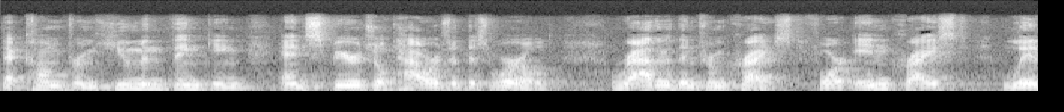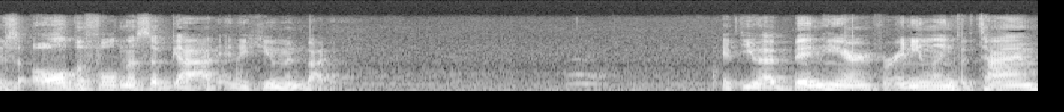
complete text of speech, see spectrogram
that come from human thinking and spiritual powers of this world, rather than from Christ. For in Christ lives all the fullness of God in a human body. If you have been here for any length of time,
